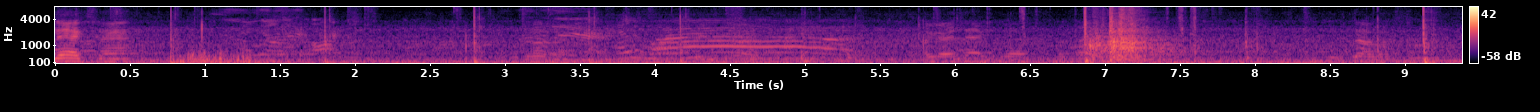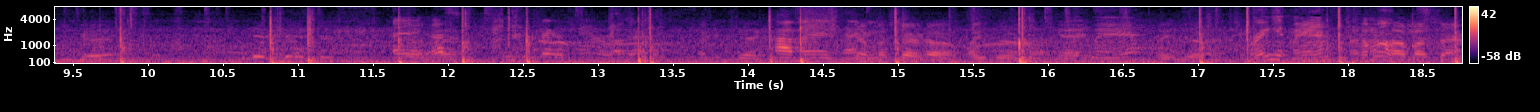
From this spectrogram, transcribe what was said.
next, man? I got next, man. What's up. You good? Hey, that's a bigger fan. I. Hi, man. How Got you my shirt off. How you doing, man? Good, man. How you doing? Bring it, man. Come on. my shirt?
